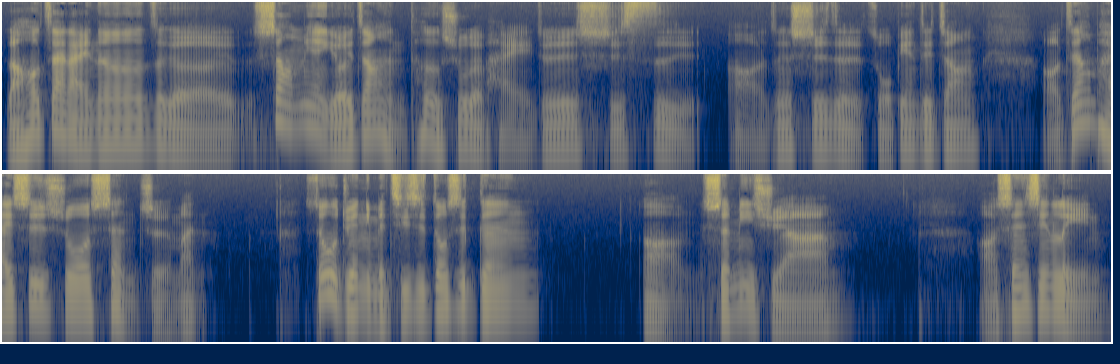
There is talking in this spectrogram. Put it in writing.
然后再来呢，这个上面有一张很特殊的牌，就是十四啊，这个狮子左边这张啊，这张牌是说圣哲曼。所以我觉得你们其实都是跟啊生命学啊啊身心灵，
